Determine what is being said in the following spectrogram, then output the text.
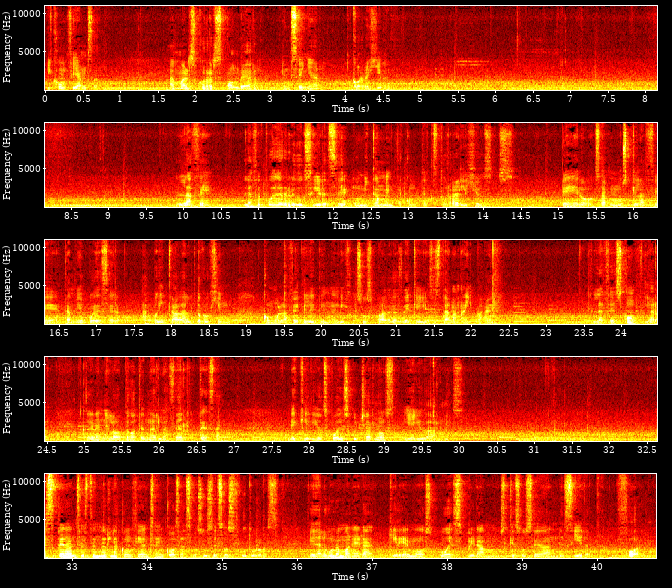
y confianza. Amar es corresponder, enseñar y corregir. La fe. La fe puede reducirse únicamente a contextos religiosos, pero sabemos que la fe también puede ser aplicada al prójimo, como la fe que le tiene el hijo a sus padres de que ellos estarán ahí para él. La fe es confiar, creer en el otro, tener la certeza de que Dios puede escucharnos y ayudarnos. La esperanza es tener la confianza en cosas o sucesos futuros, que de alguna manera queremos o esperamos que sucedan de cierta forma.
